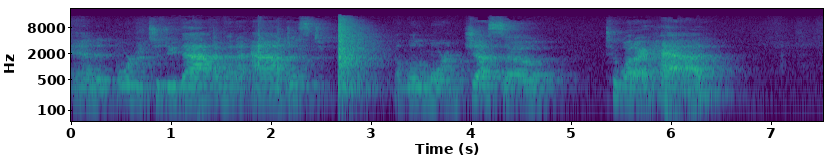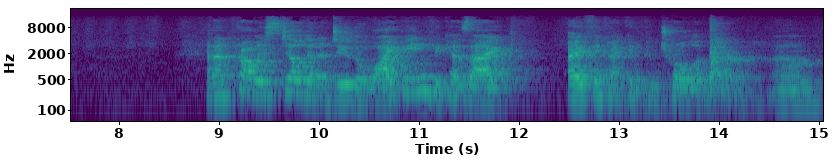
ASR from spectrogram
And in order to do that, I'm gonna add just a little more gesso to what I had. And I'm probably still gonna do the wiping because I, I think I can control it better. Um,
